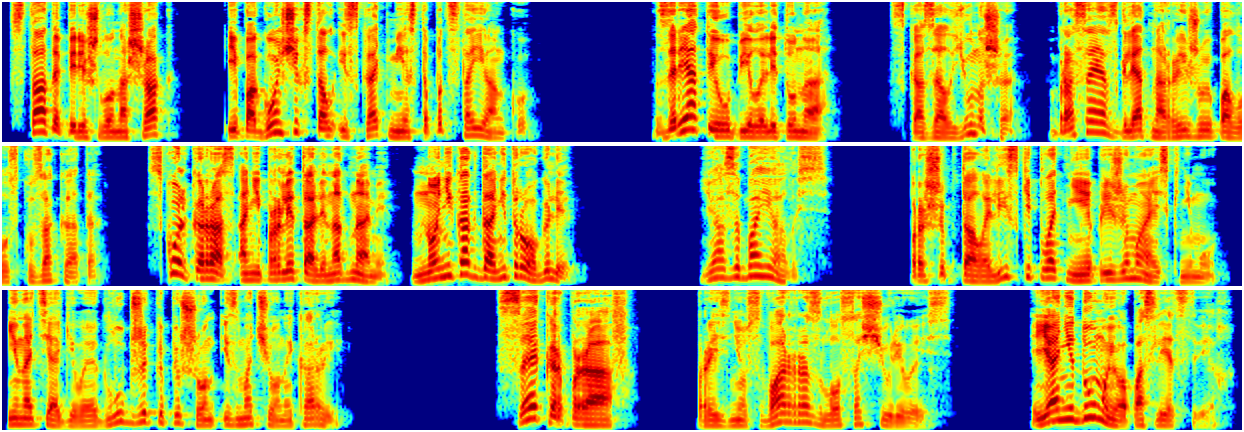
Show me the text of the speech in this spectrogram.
Стадо перешло на шаг, и погонщик стал искать место под стоянку. «Зря ты убила летуна», — сказал юноша, бросая взгляд на рыжую полоску заката. «Сколько раз они пролетали над нами, но никогда не трогали». «Я забоялась», – прошептала Лиски, плотнее прижимаясь к нему и натягивая глубже капюшон из моченой коры. «Секер прав», – произнес Варра, зло сощуриваясь. я не думаю о последствиях.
